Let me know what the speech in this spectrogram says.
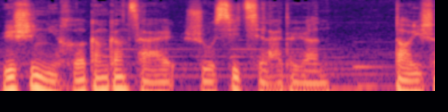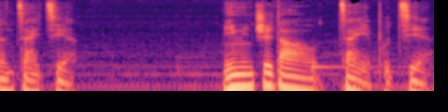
于是你和刚刚才熟悉起来的人，道一声再见。明明知道再也不见。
